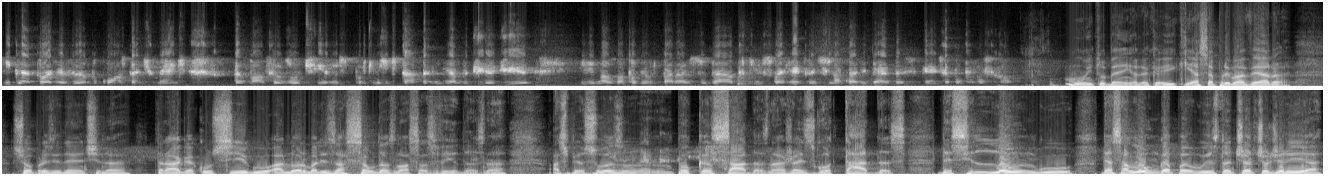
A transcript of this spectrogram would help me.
siga atualizando constantemente as nossas rotinas, porque a gente está aprendendo dia a dia e nós não podemos parar de estudar, porque isso vai refletir na qualidade da assistência à população. Muito bem, olha, e que essa primavera senhor presidente, né, traga consigo a normalização das nossas vidas, né? As pessoas um, um, pouco cansadas, né, já esgotadas desse longo, dessa longa, Winston Churchill diria,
